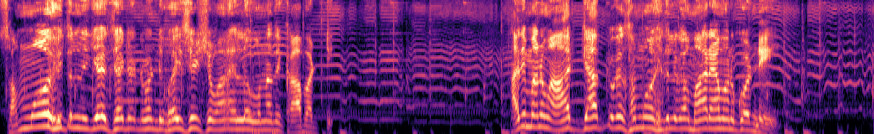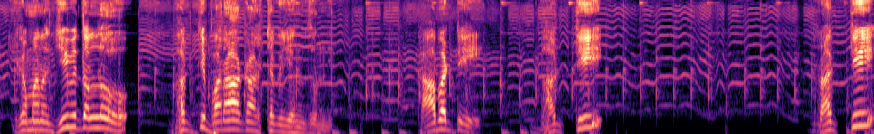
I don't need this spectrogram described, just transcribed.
సమ్మోహితుల్ని చేసేటటువంటి వైశిష్యం ఆయనలో ఉన్నది కాబట్టి. అది మనం ఆధ్యాత్మిక సమ్మోహితులుగా మారామనుకోండి ఇక మన జీవితంలో భక్తి పరాకాష్ఠకు చెందుతుంది. కాబట్టి భక్తి రక్తి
